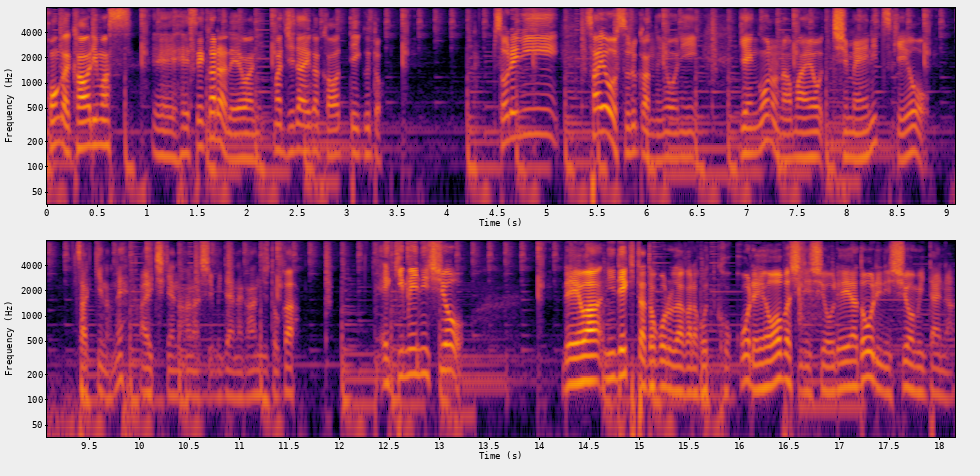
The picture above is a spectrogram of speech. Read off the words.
今回変わります。えー、平成から令和に、まあ、時代が変わっていくと。それに作用するかのように言語の名前を地名につけようさっきのね愛知県の話みたいな感じとか駅名にしよう。令和にできたところだからここ令和橋にしよう。令和通りにしようみたいな、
